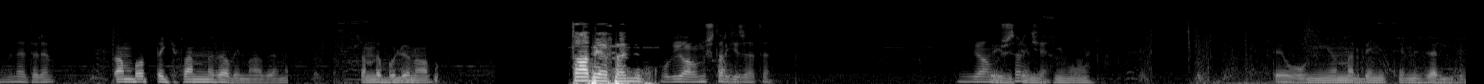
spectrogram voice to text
Yemin ederim. Ben bottaki fanları alayım abi. Sen de Blue'nu al. Tabii efendim. Oluyor almışlar ki zaten. Oluyor almışlar ki. abi. De o minyonlar beni temizler gibi.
